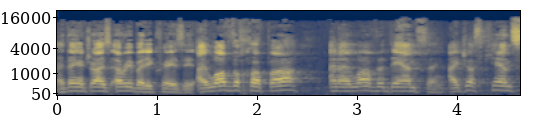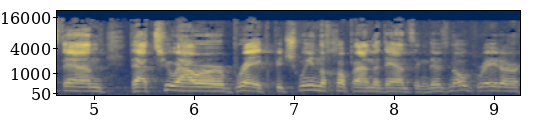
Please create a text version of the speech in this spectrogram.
I think it drives everybody crazy. I love the chuppah, and I love the dancing. I just can't stand that two hour break between the chuppah and the dancing. There's no greater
